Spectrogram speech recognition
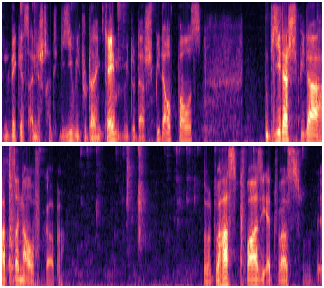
entwickelst eine Strategie, wie du dein Game, wie du das Spiel aufbaust. Und jeder Spieler hat seine Aufgabe. So, du hast quasi etwas, äh,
